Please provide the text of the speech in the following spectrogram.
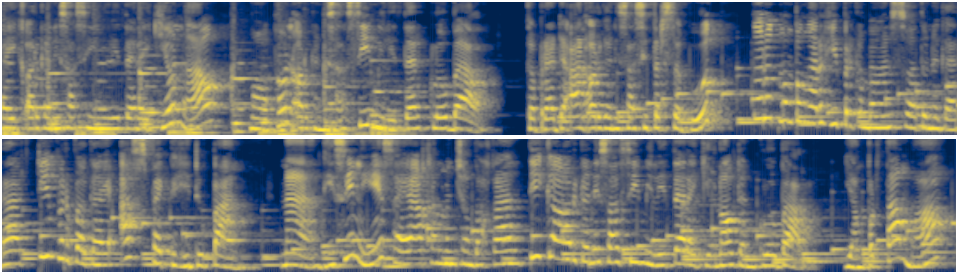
baik organisasi militer regional maupun organisasi militer global. Keberadaan organisasi tersebut turut mempengaruhi perkembangan suatu negara di berbagai aspek kehidupan. Nah, di sini saya akan mencontohkan tiga organisasi militer regional dan global. Yang pertama,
